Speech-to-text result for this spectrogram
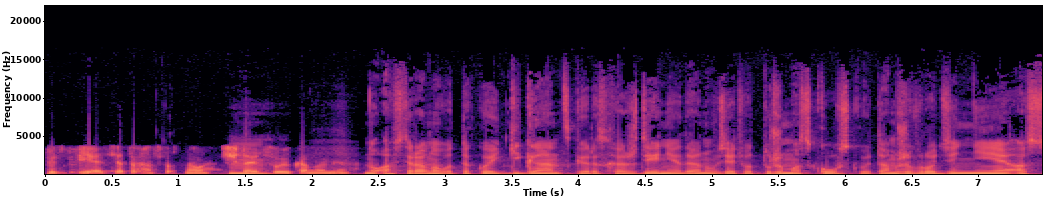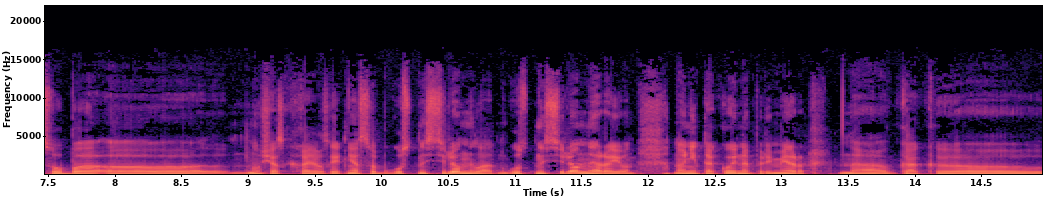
предприятия транспортного. Считает Мгм. свою экономию. Ну, а все равно вот такое гигантское расхождение, да, ну, взять вот ту же московскую, там же вроде не особо, э, ну, сейчас хотел сказать, не особо густонаселенный, ладно, густонаселенный район, но не такой, например, э, как э,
